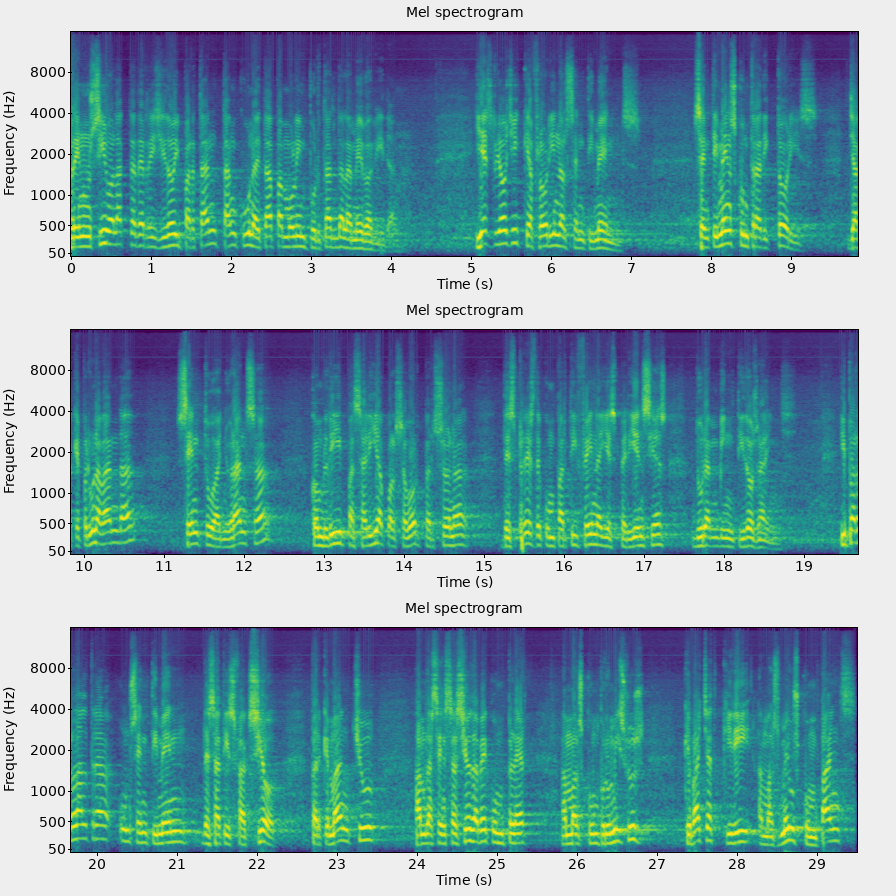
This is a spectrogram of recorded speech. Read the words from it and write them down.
renuncio a l'acte de regidor i, per tant, tanco una etapa molt important de la meva vida. I és lògic que aflorin els sentiments, sentiments contradictoris, ja que, per una banda, sento enyorança, com li passaria a qualsevol persona després de compartir feina i experiències durant 22 anys. I per l'altra, un sentiment de satisfacció, perquè manxo amb la sensació d'haver complert amb els compromisos que vaig adquirir amb els meus companys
